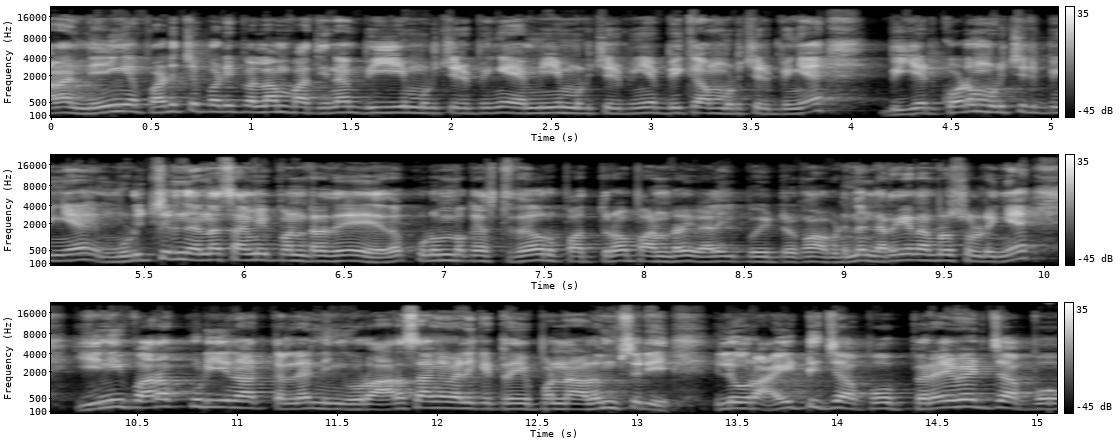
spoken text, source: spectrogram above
ஆனால் நீங்கள் படித்த படிப்பெல்லாம் பார்த்தீங்கன்னா பிஇ முடிச்சிருப்பீங்க எம்இ முடிச்சிருப்பீங்க பிகாம் முடிச்சிருப்பீங்க. பிஎட் கூட முடிச்சிருப்பீங்க. முடிச்சிருந்து என்ன சாமி பண்ணுறது ஏதோ குடும்ப கஷ்டத்தை ஒரு பத்து ரூபா பண்ணுற வேலைக்கு போயிட்டு இருக்கோம் அப்படின்னு நிறைய நம்பர் சொல்கிறீங்க இனி வரக்கூடிய நாட்களில் நீங்கள் ஒரு அரசாங்க வேலைக்கு ட்ரை பண்ணாலும் சரி இல்லை ஒரு ஐடி ஜாப்போ பிரைவேட் ஜாப்போ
